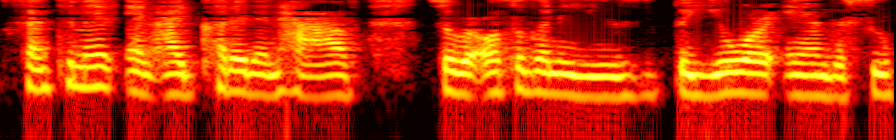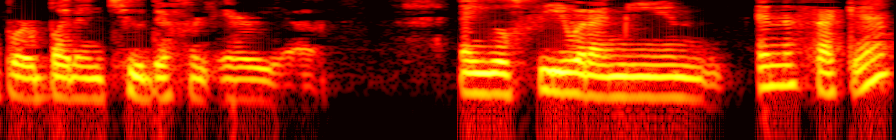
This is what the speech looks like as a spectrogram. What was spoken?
sentiment and I cut it in half. So we're also going to use the your and the super, but in two different areas. And you'll see what I mean in a second.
